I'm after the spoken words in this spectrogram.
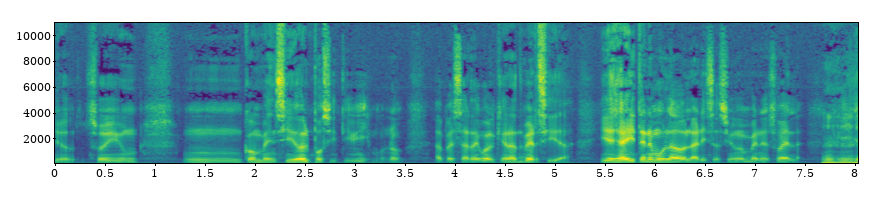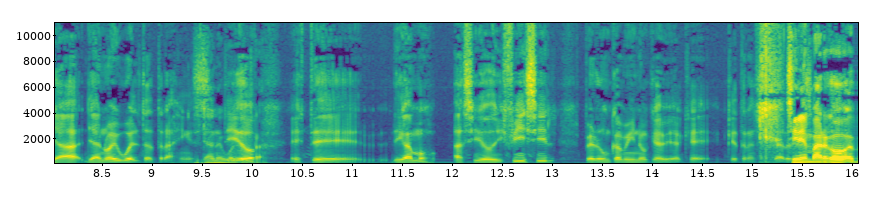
yo soy un, un convencido del positivismo, ¿no? A pesar de cualquier adversidad. Y desde ahí tenemos la dolarización en Venezuela. Y ya, ya no hay vuelta atrás. En ese sentido, este, digamos, ha sido difícil, pero un camino que había que, transitar. Sin embargo,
